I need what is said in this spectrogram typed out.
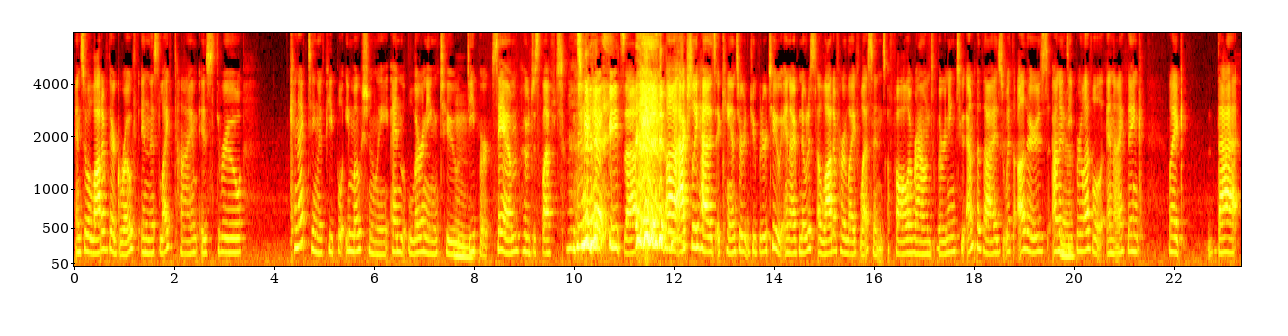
and so a lot of their growth in this lifetime is through connecting with people emotionally and learning to hmm. deeper. Sam, who just left to get pizza, uh, actually has a Cancer Jupiter too, and I've noticed a lot of her life lessons fall around learning to empathize with others on a Yeah. deeper level, and I think like that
